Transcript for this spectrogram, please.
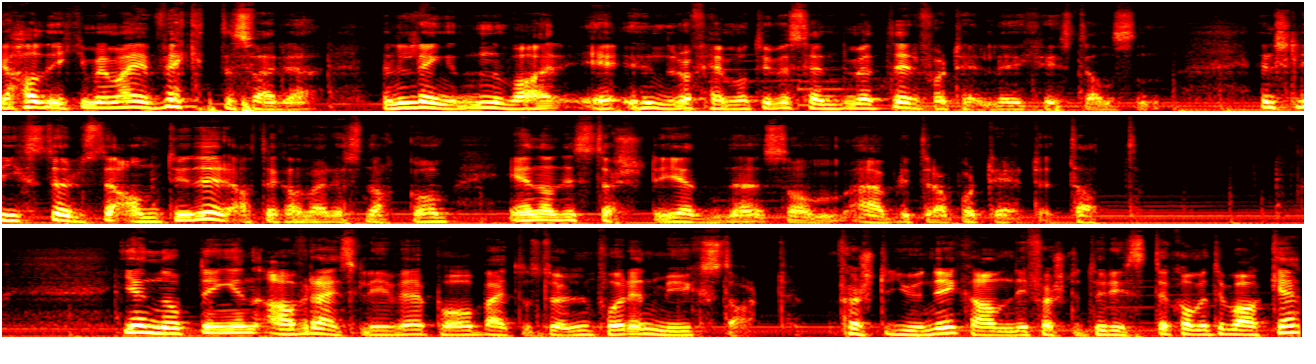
Jeg hadde ikke med meg vekt, dessverre, men lengden var 125 cm, forteller Kristiansen. En slik størrelse antyder at det kan være snakk om en av de største gjeddene som er blitt rapportert tatt. Gjenåpningen av reiselivet på Beitostølen får en myk start. 1.6 kan de første turistene komme tilbake,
